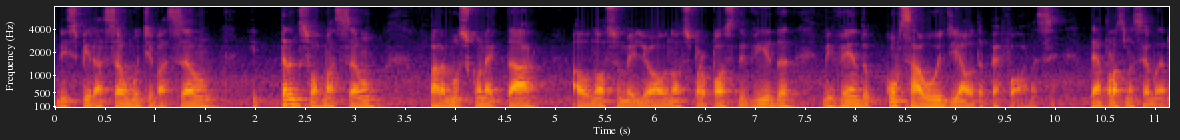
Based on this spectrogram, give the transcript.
de inspiração, motivação e transformação para nos conectar ao nosso melhor, ao nosso propósito de vida, vivendo com saúde e alta performance. Até a próxima semana.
